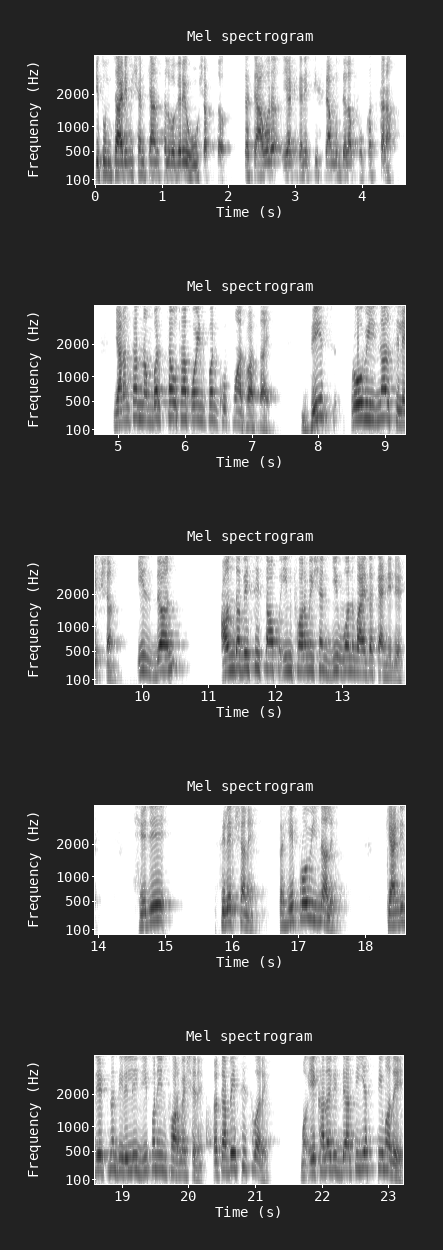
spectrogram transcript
की तुमचं ऍडमिशन कॅन्सल वगैरे होऊ शकतं. तर त्यावर या ठिकाणी तिसऱ्या मुद्द्याला फोकस करा. यानंतर नंबर चौथा पॉईंट पण खूप महत्त्वाचा आहे. This provisional selection is done on the basis of information given by the candidate हे जे सिलेक्शन आहे तर हे प्रोव्हिजनल आहे. कॅन्डिडेटनं दिलेली जी पण इन्फॉर्मेशन आहे तर त्या बेसिसवर आहे. मग एखादा विद्यार्थी एस टी मध्ये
